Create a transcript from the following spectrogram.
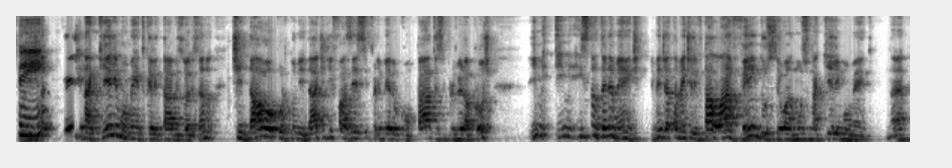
Sim. Naquele, naquele momento que ele está visualizando, te dá a oportunidade de fazer esse primeiro contato, esse primeiro approach, instantaneamente, imediatamente. Ele está lá vendo o seu anúncio naquele momento. Né?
